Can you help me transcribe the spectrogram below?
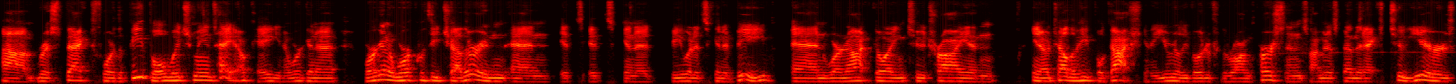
um, respect for the people, which means, hey, okay, you know, we're gonna we're gonna work with each other, and and it's it's gonna be what it's gonna be, and we're not going to try and you know tell the people, gosh, you know, you really voted for the wrong person, so I'm to spend the next two years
